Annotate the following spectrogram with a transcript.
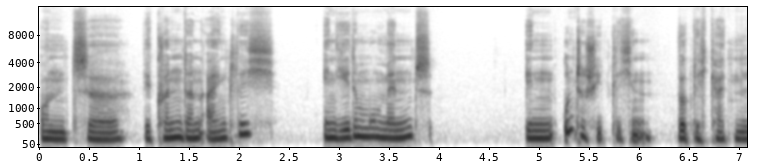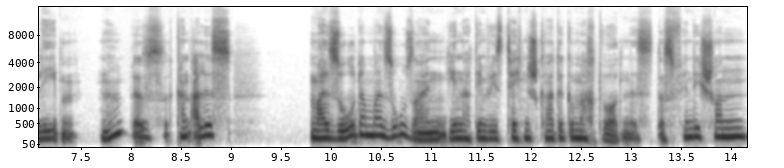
Und wir können dann eigentlich in jedem Moment in unterschiedlichen Wirklichkeiten leben. Ne? Das kann alles mal so oder mal so sein, je nachdem, wie es technisch gerade gemacht worden ist. Das finde ich schon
